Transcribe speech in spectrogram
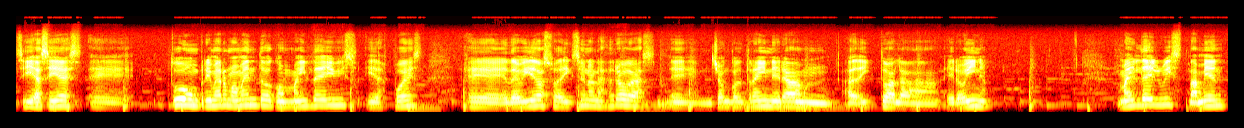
Sí, así es. Eh, tuvo un primer momento con Miles Davis y después, eh, debido a su adicción a las drogas, eh, John Coltrane era mm, adicto a la heroína. Miles Davis también,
